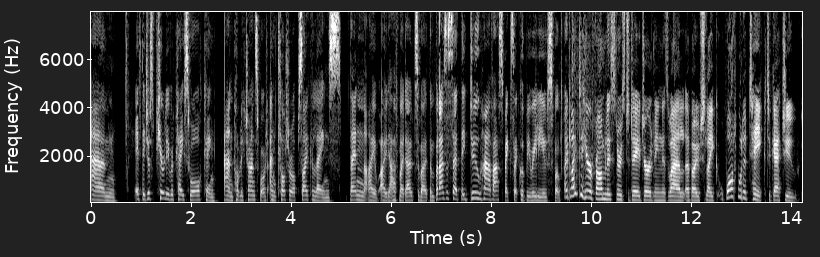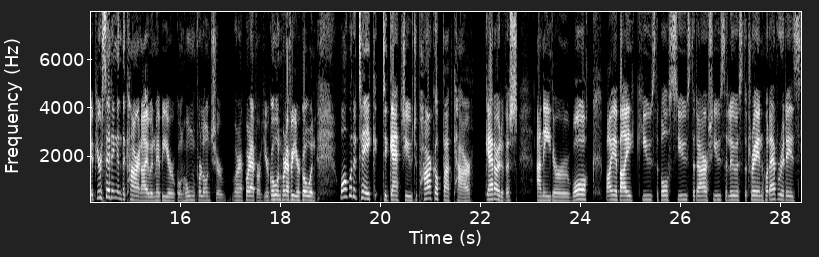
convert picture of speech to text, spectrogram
um, if they just purely replace walking and public transport and clutter up cycle lanes, then I, I have my doubts about them. But as I said, they do have aspects that could be really useful. I'd like to hear from listeners today, Geraldine, as well, about like what would it take to get you if you're sitting in the car now and maybe you're going home for lunch or wherever you're going, wherever you're going. What would it take to get you to park up that car, get out of it, and either walk, buy a bike, use the bus, use the Dart, use the Luas, the train, whatever it is,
